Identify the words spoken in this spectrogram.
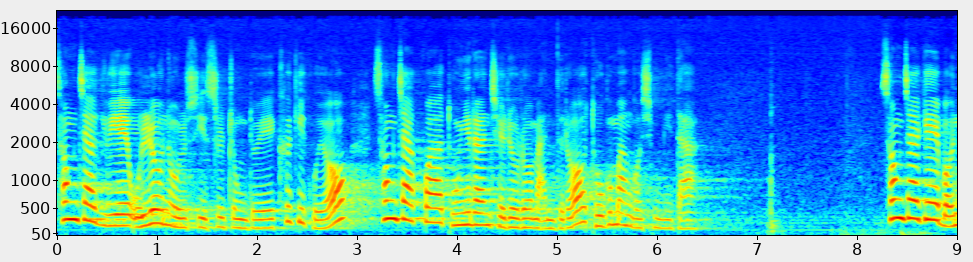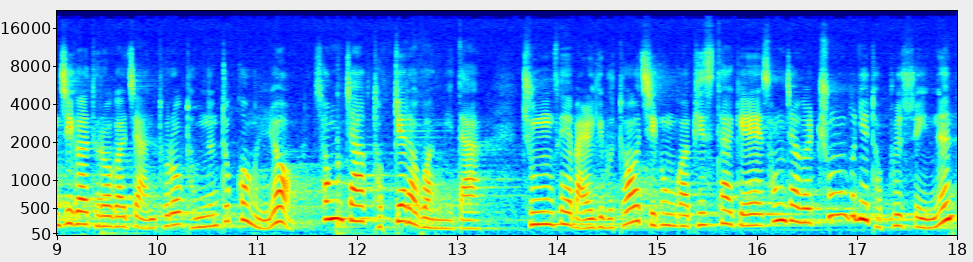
성작 위에 올려놓을 수 있을 정도의 크기고요. 성작과 동일한 재료로 만들어 도금한 것입니다. 성작에 먼지가 들어가지 않도록 덮는 뚜껑을요, 성작 덮개라고 합니다. 중세 말기부터 지금과 비슷하게 성작을 충분히 덮을 수 있는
